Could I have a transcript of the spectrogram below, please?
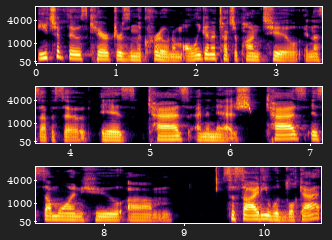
each of those characters in the crew, and I'm only going to touch upon two in this episode, is Kaz and Inej. Kaz is someone who um, society would look at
